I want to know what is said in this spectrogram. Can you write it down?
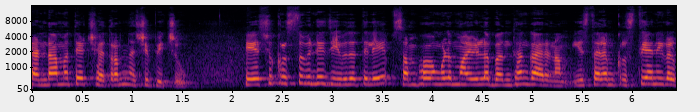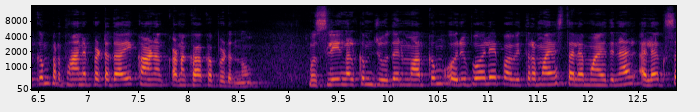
രണ്ടാമത്തെ ക്ഷേത്രം നശിപ്പിച്ചു. യേശുക്രിസ്തുവിന്റെ ജീവിതത്തിലെ സംഭവങ്ങളുമായുള്ള ബന്ധം കാരണം ഈ സ്ഥലം ക്രിസ്ത്യാനികൾക്കും പ്രധാനപ്പെട്ടതായി കണക്കാക്കപ്പെടുന്നു. മുസ്ലിങ്ങൾക്കും ജൂതന്മാർക്കും ഒരുപോലെ പവിത്രമായ സ്ഥലമായതിനാൽ അലക്സ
